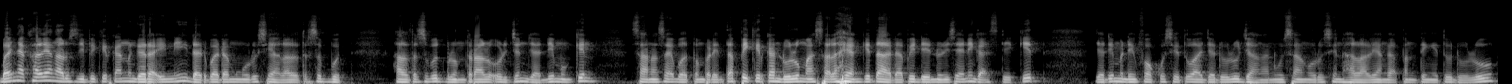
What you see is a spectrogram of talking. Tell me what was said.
Banyak hal yang harus dipikirkan negara ini daripada mengurusi hal-hal tersebut. Hal tersebut belum terlalu urgent jadi mungkin saran saya buat pemerintah pikirkan dulu masalah yang kita hadapi di Indonesia ini nggak sedikit. Jadi mending fokus itu aja dulu, jangan usah ngurusin hal-hal yang nggak penting itu dulu.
